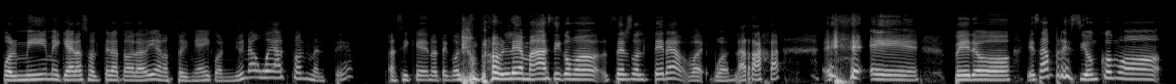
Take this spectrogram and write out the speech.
por mí me quedara soltera toda la vida, no estoy ni ahí con ni una wea actualmente así que no tengo ningún problema, así como ser soltera, bueno, la raja, eh, pero esa presión como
